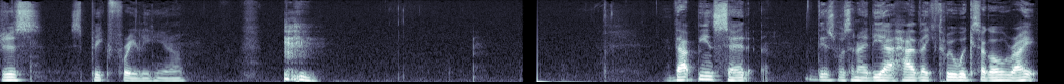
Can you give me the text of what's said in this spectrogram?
just speak freely, you know. that being said, this was an idea I had like three weeks ago, right?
